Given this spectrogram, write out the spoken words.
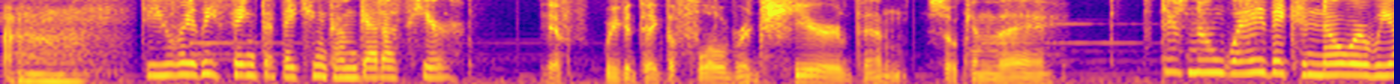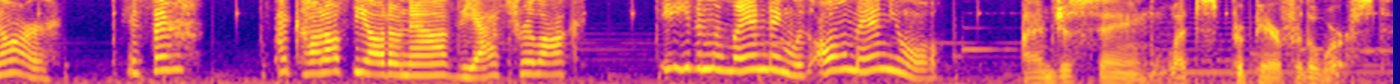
Uh, Do you really think that they can come get us here? If we could take the flow bridge here, then so can they. But there's no way they can know where we are. Is there? I cut off the auto autonav, the astrolock. Even the landing was all manual. I'm just saying, let's prepare for the worst.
